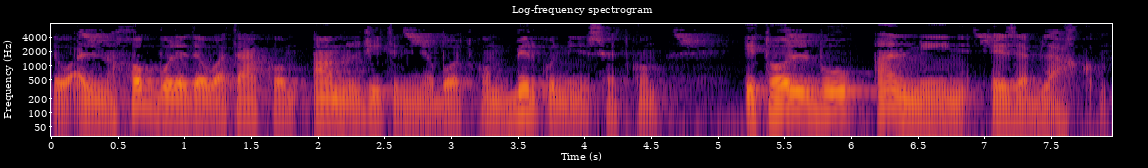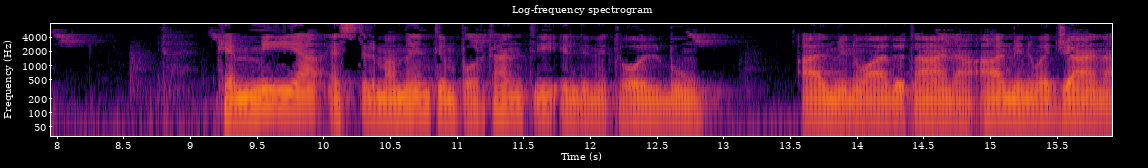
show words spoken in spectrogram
li għalina ħobbu li dewa ta'kom, għamlu ġit il-min jobotkom, birku l-min jisħetkom, itolbu għal min iżeblaħkom. kemm hija estremament importanti illi nitolbu għal min għadu tagħna, għal min weġġana.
